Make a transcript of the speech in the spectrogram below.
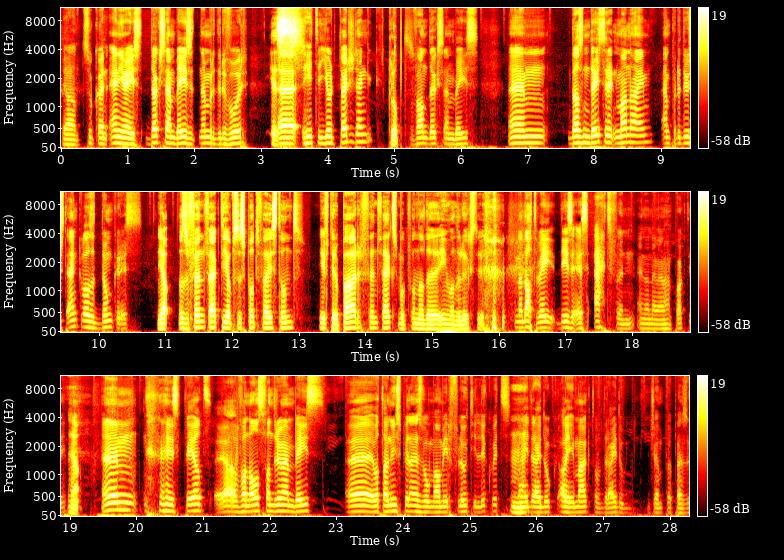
Ja, zoeken. Anyways, Ducks and Bass, het nummer ervoor. Yes. Eh heette Your Touch, denk ik. Klopt. van Ducks and Bass. Ehm, dat is een Duitser uit Mannheim en produceert enkel als het donker is. Ja, dat is een fun fact die op zijn Spotify stond. Heeft er een paar fun facts, maar ik vond dat een van de leukste. En dan dachten wij, deze is echt fun. En dan hebben we hem gepakt. Ja. Ehm, hij speelt ja, van alles van drum en bass. Eh, wat dan nu spelen is wel meer floaty liquid. Mhm. Maar hij draait ook, allee, hij maakt of draait ook jump up en zo.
